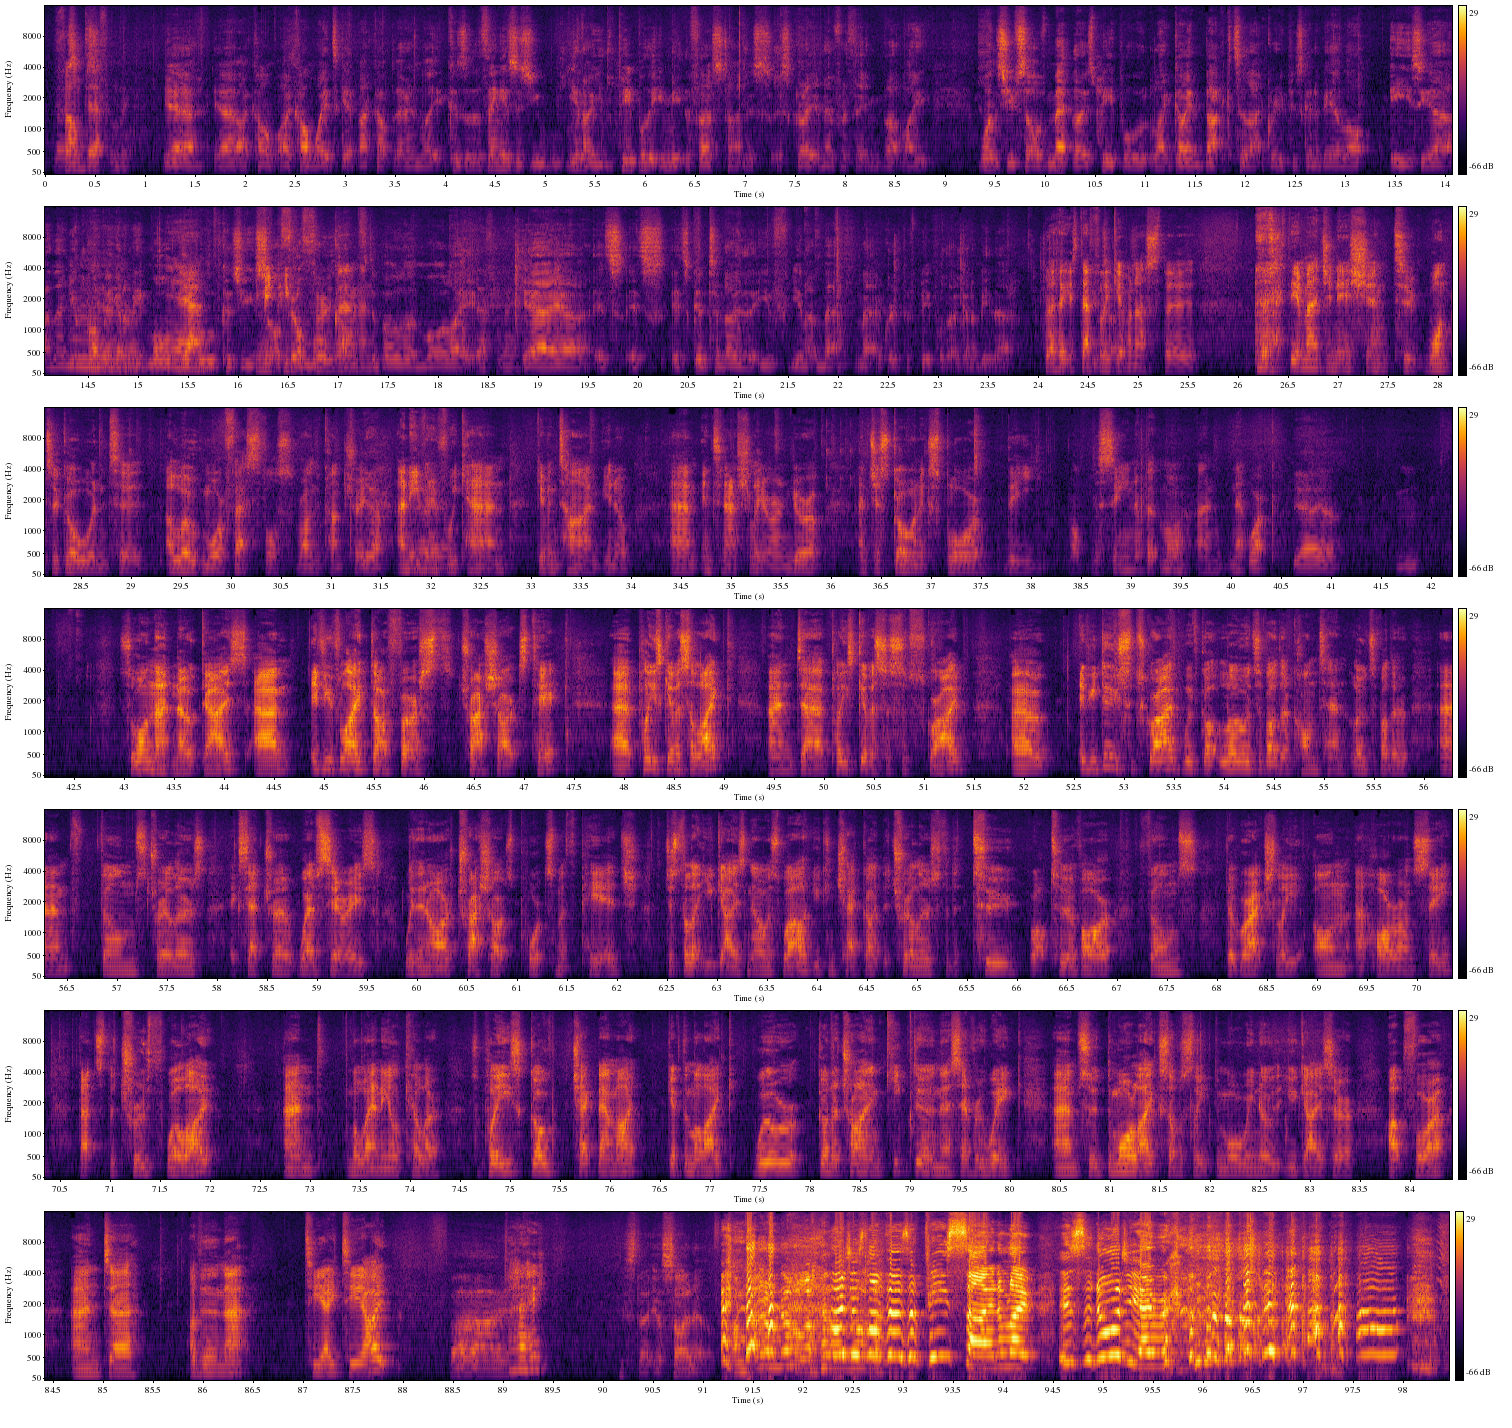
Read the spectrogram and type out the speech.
Most films. definitely. Yeah, yeah, I can't, I can't wait to get back up there and like, because the thing is, is you, you know, you, the people that you meet the first time is, is great and everything, but like, once you've sort of met those people, like going back to that group is going to be a lot easier, and then you're probably Yeah. going to meet more Yeah. people because you Meet sort of feel more through them and- comfortable and more like, Definitely. yeah, yeah, it's, it's, it's good to know that you've, you know, met, met a group of people that are going to be there. But I think it's definitely given us the the imagination to want to go into a load more festivals around the country, Yeah. and even Yeah, if yeah. we can, given time, you know, um, internationally or in Europe, and just go and explore the well, the scene a bit more and network. Yeah, yeah. So on that note, guys, um, if you've liked our first Trash Arts take, uh, please give us a like and uh, please give us a subscribe. Uh, if you do subscribe, we've got loads of other content, loads of other um, films, trailers, etc., web series within our Trash Arts Portsmouth page. Just to let you guys know as well, you can check out the trailers for the two, well, two of our films that were actually on at Horror on Sea. That's The Truth Will Out and Millennial Killer. So please go check them out, give them a like. We're gonna try and keep doing this every week. Um, so the more likes, obviously, the more we know that you guys are up for it. And uh, other than that, TAT out. Bye. Bye. Is that your sign out? I'm, I don't know. I, don't I just know. love there's a peace sign. I'm like, it's an audio record.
